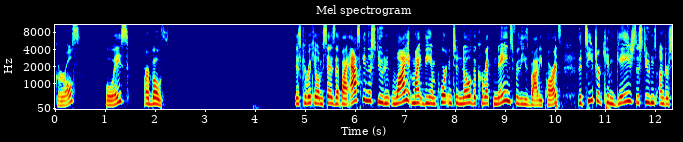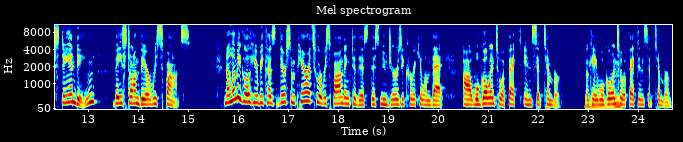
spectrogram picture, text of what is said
girls, boys, or both. This curriculum says that by asking the student why it might be important to know the correct names for these body parts, the teacher can gauge the student's understanding based on their response. Now, let me go here because there's some parents who are responding to this this New Jersey curriculum that uh, will go into effect in September. Okay, will go into effect in September.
